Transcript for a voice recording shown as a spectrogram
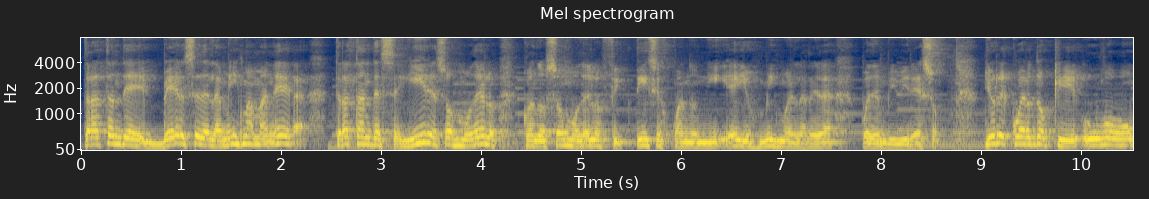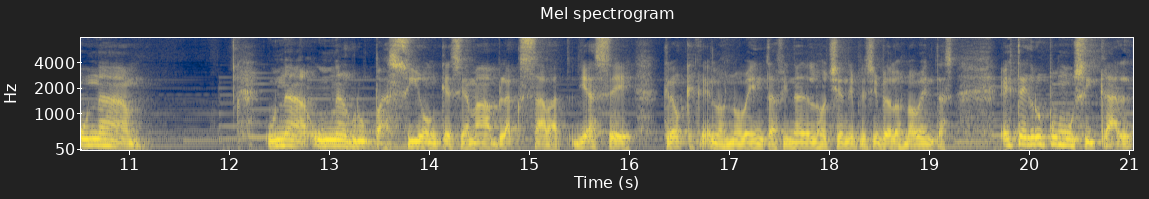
tratan de verse de la misma manera, tratan de seguir esos modelos cuando son modelos ficticios, cuando ni ellos mismos en la realidad pueden vivir eso. Yo recuerdo que hubo una... Una, agrupación que se llamaba Black Sabbath, ya sé, creo que en los 90, finales de los 80 y principios de los 90. Este grupo musical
